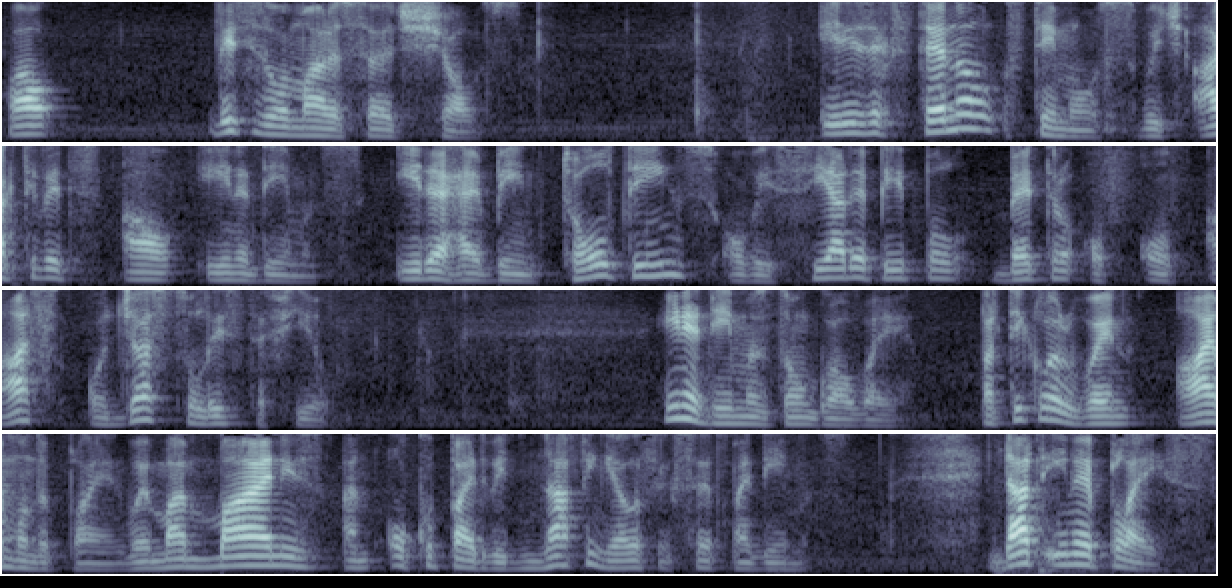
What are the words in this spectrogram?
Well, this is what my research shows. It is external stimulus which activates our inner demons either have been told things or we see other people better of, of us or just to list a few. Inner demons don't go away, particularly when I'm on the plane, when my mind is unoccupied with nothing else except my demons. That inner place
